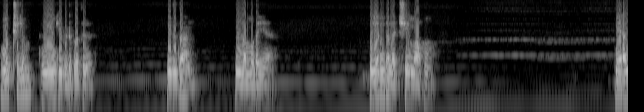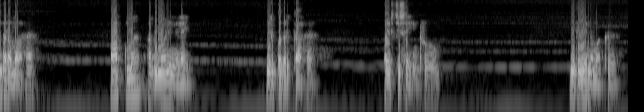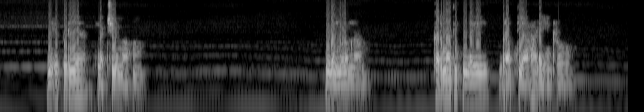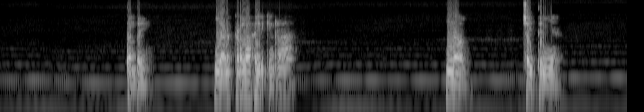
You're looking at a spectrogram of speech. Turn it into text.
முற்றிலும் நீங்கி விடுவது. இதுதான் நம்முடைய உயர்ந்த லட்சியமாகும். நிரந்தரமாக ஆத்ம அபிமானி நிலை இருப்பதற்காக பயிற்சி செய்கின்றோம். இதுவே நமக்கு மிகப்பெரிய லட்சியமாகும். இதன் மூலம் நாம் கர்மாதி நிலையை பிராப்தியாக அடைகின்றோம். தந்தை ஞானக்கடலாக இருக்கின்றார். நாம் சைத்தன்ய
